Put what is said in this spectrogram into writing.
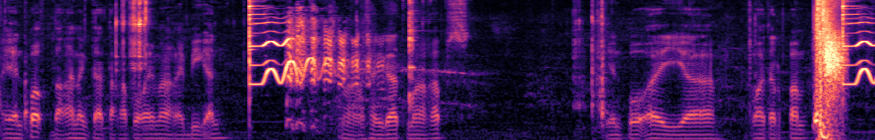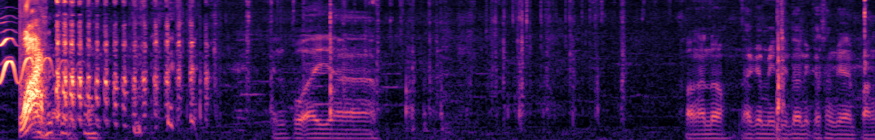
Ayan po, baka nagtataka po kayo mga kaibigan. Mga kasanggat, mga kaps. Yan po ay ah, water pump. What? Yan po ay ah, pang ano, gagamitin daw ni kasanggayan pang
